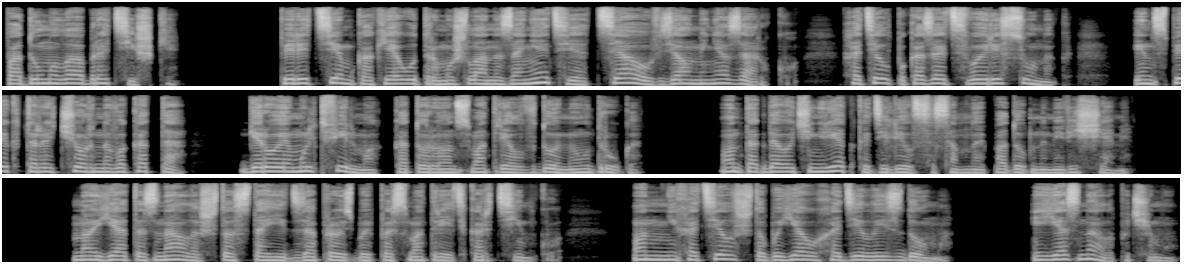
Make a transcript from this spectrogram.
Подумала о братишке. Перед тем, как я утром ушла на занятия, Цяо взял меня за руку. Хотел показать свой рисунок — инспектора черного кота, героя мультфильма, который он смотрел в доме у друга. Он тогда очень редко делился со мной подобными вещами. Но я-то знала, что стоит за просьбой посмотреть картинку. Он не хотел, чтобы я уходила из дома. И я знала, почему.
